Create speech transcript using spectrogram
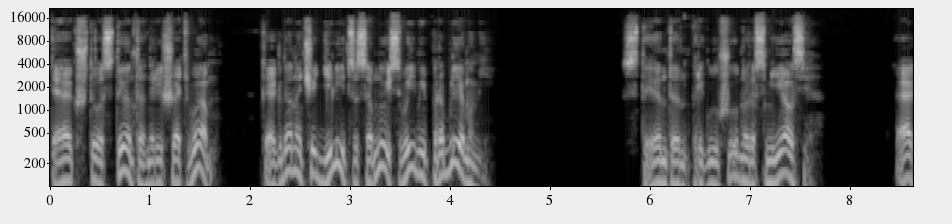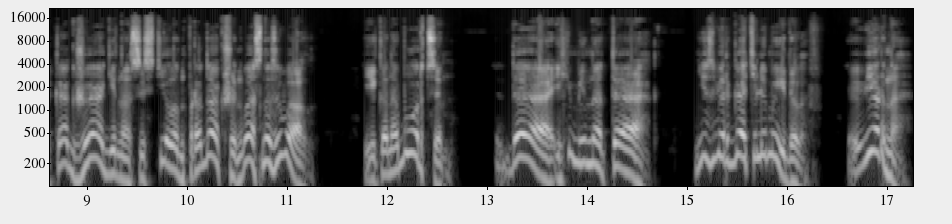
Так что, Стентон, решать вам, когда начать делиться со мной своими проблемами. Стентон приглушенно рассмеялся. А как же Агинас из Стеллан Продакшн вас называл? Иконоборцем? Да, именно так. Низвергателем идолов. Верно?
